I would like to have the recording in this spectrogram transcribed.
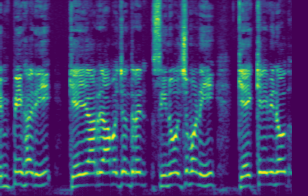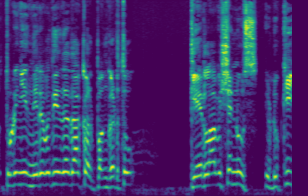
M P Hari K R Ramachandran Sinoj Mani K K Vinod തുടങ്ങി നിരവധി നേതാക്കൾ പങ്കെടുത്തു. Kerala vision news Idukki.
